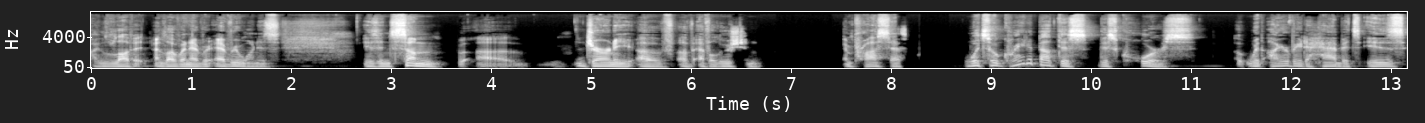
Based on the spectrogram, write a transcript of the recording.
I love it. I love whenever everyone is is in some uh, journey of of evolution and process. What's so great about this this course uh, with Ayurveda habits is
